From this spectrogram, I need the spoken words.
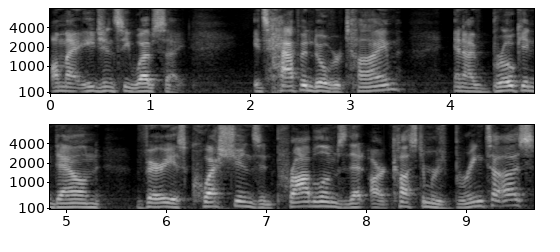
on my agency website. It's happened over time, and I've broken down various questions and problems that our customers bring to us.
